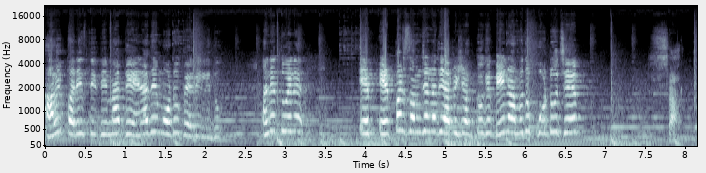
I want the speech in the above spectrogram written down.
આવી પરિસ્થિતિમાં તે એનાથી મોઢું ફેરવી લીધું. અને તું એને એ એ પણ સમજણ નથી આપી શકતો કે બેન આ બધું ખોટું છે. સાત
